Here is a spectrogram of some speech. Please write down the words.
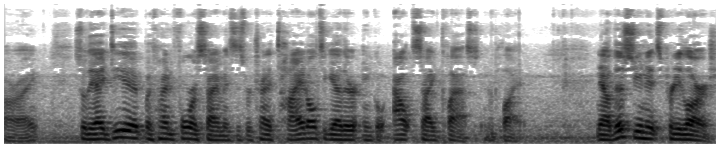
All right. So the idea behind four assignments is we're trying to tie it all together and go outside class and apply it. Now this unit's pretty large.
